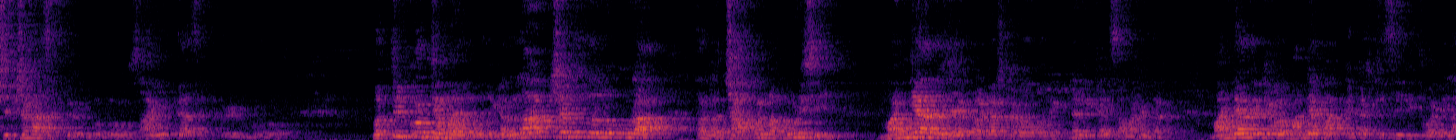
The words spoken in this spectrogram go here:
ಶಿಕ್ಷಣಾಸಕ್ತರಿರ್ಬೋದು ಸಾಹಿತ್ಯಾಸಕ್ತರಿರ್ಬೋದು ಪತ್ರಿಕೋದ್ಯಮ ಇರ್ಬೋದು, ಎಲ್ಲ ಕ್ಷೇತ್ರದಲ್ಲೂ ಕೂಡ ತನ್ನ ಛಾಪನ್ನು ಮೂಡಿಸಿ ಮಂಡ್ಯದ ಜಯಪ್ರಕಾಶ್ ಗೌಡ ನಿಟ್ಟಿನಲ್ಲಿ ಕೆಲಸ ಮಾಡಿದ್ದಾರೆ. ಮಂಡ್ಯದ ಕೇವಲ ಮಂಡ್ಯ ಪಟ್ಟಕ್ಕಷ್ಟೇ ಸೀಮಿತವಾಗಿಲ್ಲ.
